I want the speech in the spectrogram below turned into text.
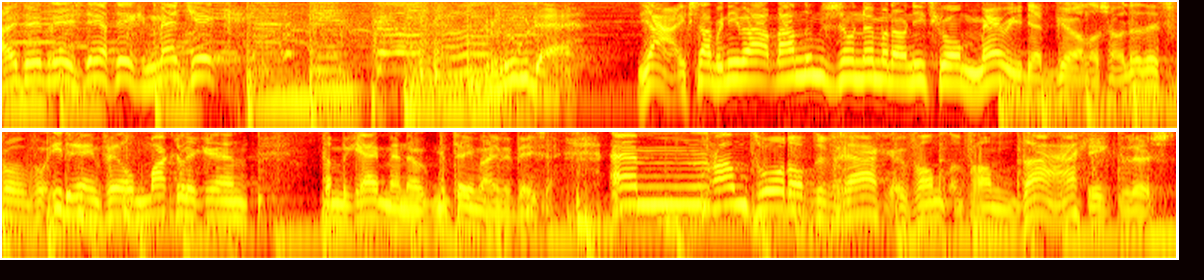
Uit dit race 30, Magic. Rude. Ja, ik snap niet waar, waarom noemen ze zo'n nummer nou niet gewoon Marry That Girl of zo. Dat is voor, voor iedereen veel makkelijker en dan begrijpt men ook meteen waar je mee bezig bent. Um, antwoorden op de vraag van vandaag. Ik lust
